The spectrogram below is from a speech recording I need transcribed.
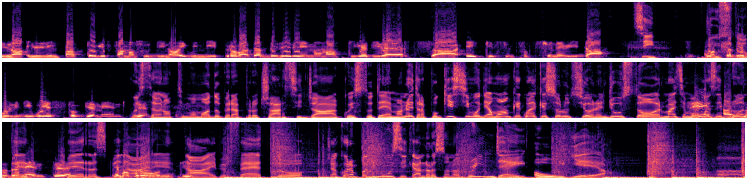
no- l'impatto che fanno su di noi, quindi provate a vedere in un'ottica diversa e che sensazione vi dà. Sì. Consapevoli di questo ovviamente. Questo è un ottimo modo per approcciarsi già a questo tema. Noi tra pochissimo diamo anche qualche soluzione, giusto? Ormai siamo Sì, quasi pronte assolutamente. per svelare. pronti. Dai, perfetto. C'è ancora un po' di musica, loro sono Green Day, oh yeah.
